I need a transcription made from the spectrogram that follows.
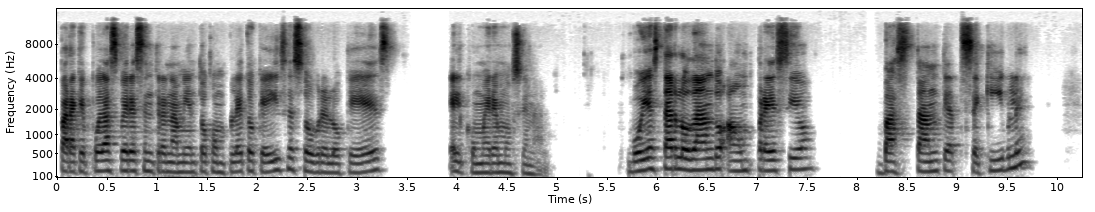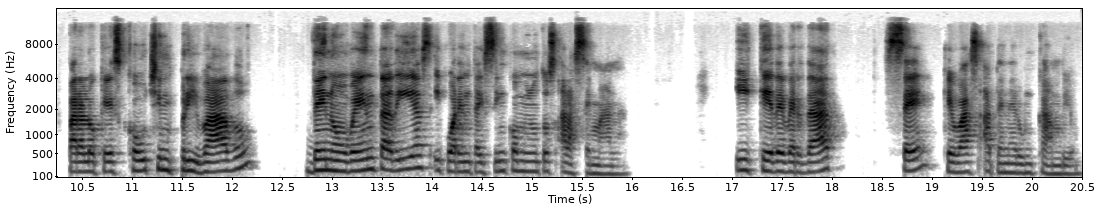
para que puedas ver ese entrenamiento completo que hice sobre lo que es el comer emocional. Voy a estarlo dando a un precio bastante asequible para lo que es coaching privado de 90 días y 45 minutos a la semana. Y que de verdad sé que vas a tener un cambio.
